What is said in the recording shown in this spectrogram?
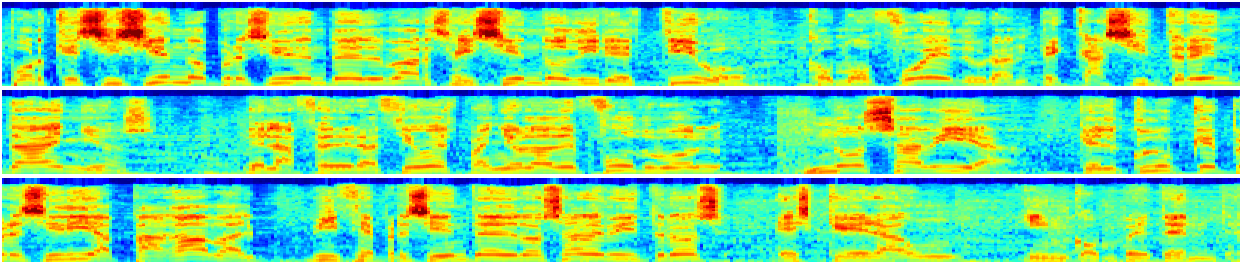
Porque si siendo presidente del Barça y siendo directivo, como fue durante casi 30 años de la Federación Española de Fútbol, no sabía que el club que presidía pagaba al vicepresidente de los árbitros, es que era un incompetente.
